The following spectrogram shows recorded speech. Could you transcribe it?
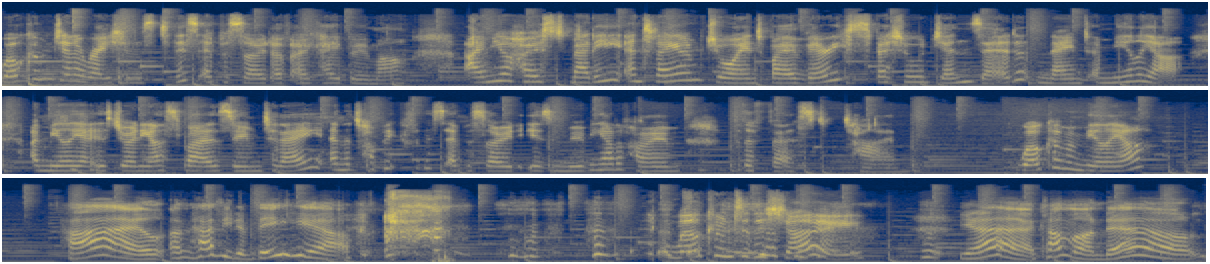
Welcome, generations, to this episode of OK Boomer. I'm your host, Maddie, and today I'm joined by a very special Gen Z named Amelia. Amelia is joining us via Zoom today, and the topic for this episode is moving out of home for the first time. Welcome, Amelia. Hi, I'm happy to be here. Welcome to the show. yeah, come on down.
